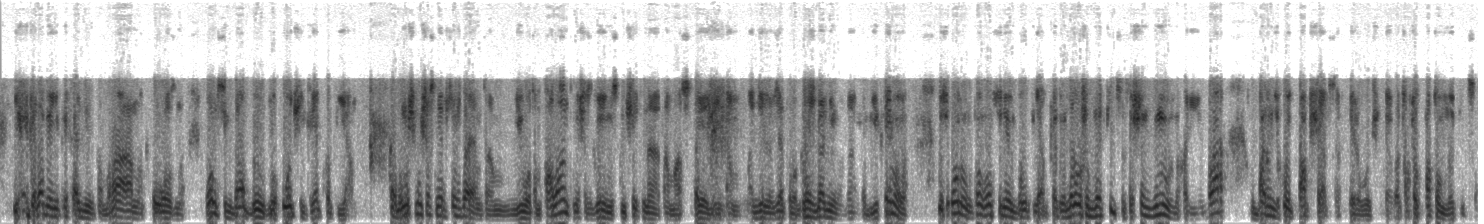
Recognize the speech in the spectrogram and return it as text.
и когда бы я не приходил там рано, поздно, он всегда был ну, очень крепко пьян. Бы мы, сейчас не обсуждаем там его там талант, мы сейчас говорим исключительно там, о состоянии там, отдельно взятого гражданина, да, там, Ефремова. То есть он, он, он все время был пьян. Бы для того, чтобы напиться, совершенно не нужно ходить в бар. В бар люди ходят пообщаться, в первую очередь, а только потом напиться.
